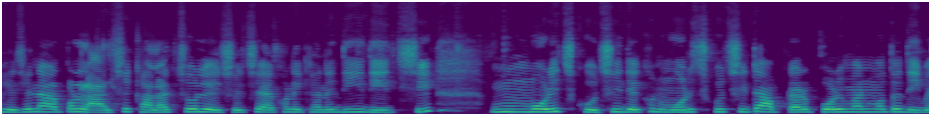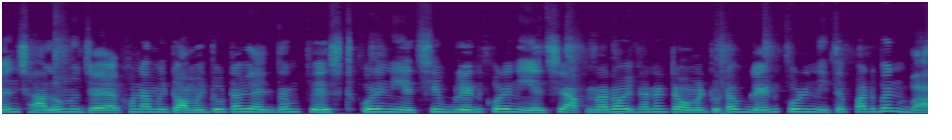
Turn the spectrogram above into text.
ভেজে নেওয়ার পর লালচে কালার চলে এসেছে। এখন এখানে দিয়ে দিচ্ছি মরিচ কুচি। দেখুন, মরিচ কুচিটা আপনার পরিমাণ মতো দিবেন ঝাল অনুযায়ী। এখন আমি টমেটোটাকে একদম পেস্ট করে নিয়েছি ব্লেন্ড করে নিয়েছি। আপনারাও এখানে টমেটোটা ব্লেন্ড করে নিতে পারবেন বা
